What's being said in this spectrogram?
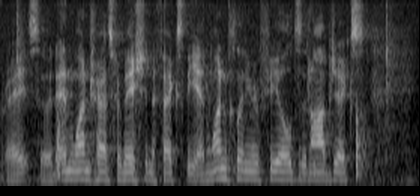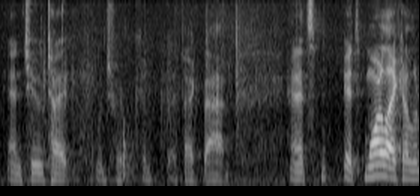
right? So an N1 transformation affects the N1 collinear fields and objects, N2 type, which could affect that. And it's, it's more like a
